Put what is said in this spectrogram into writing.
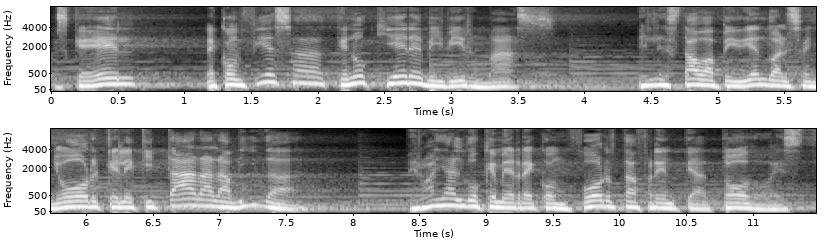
es que él le confiesa que no quiere vivir más. Él estaba pidiendo al Señor que le quitara la vida. Pero hay algo que me reconforta frente a todo esto.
